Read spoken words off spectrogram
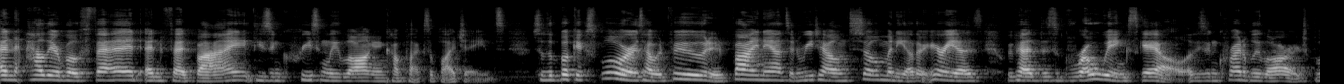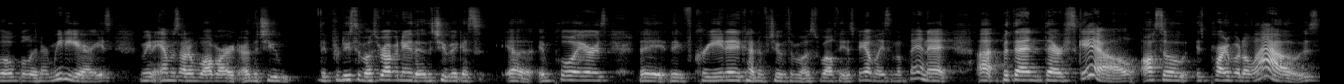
and how they're both fed and fed by these increasingly long and complex supply chains. So the book explores how in food and finance and retail and so many other areas, we've had this growing scale of these incredibly large global intermediaries. I mean, Amazon and Walmart are the two they produce the most revenue. They're the two biggest uh, employers. They they've created kind of two of the most wealthiest families on the planet. Uh, but then their scale also is part of what allows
